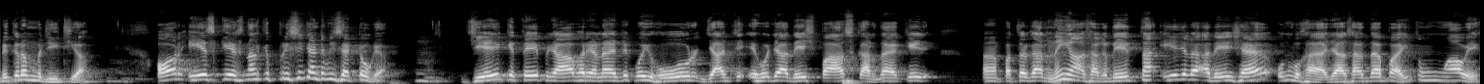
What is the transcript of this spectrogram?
Vikram Majithia. ਔਰ ਇਸ ਕੇਸ ਨਾਲ ਕਿ ਪ੍ਰੈਸੀਡੈਂਟ ਵੀ ਸੈੱਟ ਹੋ ਗਿਆ। ਜੇ ਕਿਤੇ ਪੰਜਾਬ ਹਰਿਆਣਾ 'ਚ ਕੋਈ ਹੋਰ ਜੱਜ ਇਹੋ ਜਿਹਾ ਆਦੇਸ਼ ਪਾਸ ਕਰਦਾ ਹੈ ਕਿ ਪੱਤਰਕਾਰ ਨਹੀਂ ਆ ਸਕਦੇ ਤਾਂ ਇਹ ਜਿਹੜਾ ਆਦੇਸ਼ ਹੈ ਉਹਨੂੰ ਵਿਖਾਇਆ ਜਾ ਸਕਦਾ ਭਾਈ ਤੂੰ ਆ ਵੇਖ।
